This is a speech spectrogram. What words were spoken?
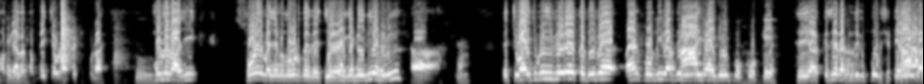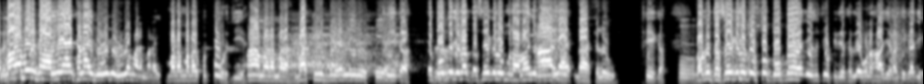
ਖੱਬਿਆਂ ਦਾ ਖੱਬੇ ਚੌੜਾ ਪਿੱਠ ਪੂੜਾ ਹੂੰ। ਫੁੱਲ ਰਾਜੀ ਸੋਹਣੇ ਵਜਨ ਲੋਡ ਦੇ ਵਿੱਚ। ਇਹ ਕਰਕੇ ਦੇ ਦੀ ਥੋੜੀ ਹਾਂ। ਹਾਂ। ਤੇ ਚਵਾਈ ਚਵਾਈ ਵੀਰ ਕੁਲਦੀਪ ਐਨ ਪੋਲੀ ਵਰਦੀ ਹਾਂ ਚਵਾਈ ਚਵਾਈ ਓਕੇ ਆ। ਠੀਕ ਆ ਕਿਸੇ ਰਕਮ ਦੀ ਕੋਈ ਭੂਰ ਛਿੱਟਿਆ ਨਹੀਂ ਗੱਲ ਮਾੜਾ ਮੋੜ ਗਾਲ ਲਿਆ ਥਣਾ ਦੋਜ ਹੋਊਗਾ ਮਾੜਾ ਮਾੜਾ ਹੀ। ਮਾੜਾ ਮਾੜਾ ਕੋਈ ਭੂਰ ਜੀ ਆ। ਹਾਂ ਮਾੜਾ ਮਾੜਾ। ਬਾਕੀ ਮਗਰ ਲਈ ਆ। ਠੀਕ ਆ। ਤੇ ਦੁੱਧ ਜਿਹੜਾ 10 ਕਿਲੋ ਬਣਾਵਾਂਗੇ ਹਾਂ ਪੱਕਾ ਹੀ ਆ। 10 ਕਿਲੋ। ਠੀਕ ਆ। ਬਾਬੀ 10 ਕਿਲੋ ਦੋਸਤੋ ਦੁੱਧ ਇਸ ਝੋਟੀ ਦੇ ਥੱਲੇ ਹੁਣ ਹਾਜ਼ਰ ਆ ਠੀਕ ਆ ਜੀ।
